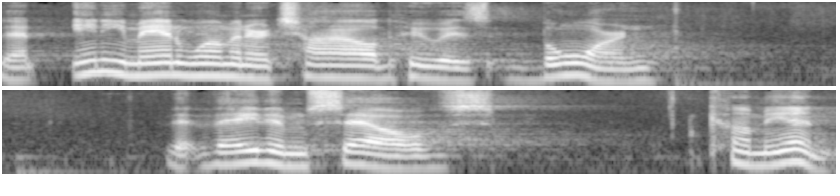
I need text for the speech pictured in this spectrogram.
that any man, woman, or child who is born, that they themselves come in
